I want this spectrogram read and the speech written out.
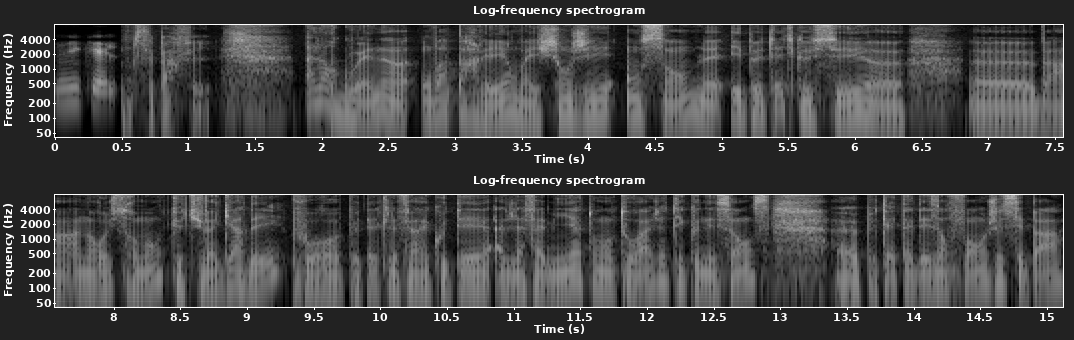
Nickel. C'est parfait. Alors Gwen, on va parler, on va échanger ensemble et peut-être que c'est euh, euh, ben, un enregistrement que tu vas garder pour euh, peut-être le faire écouter à de la famille, à ton entourage, à tes connaissances, peut-être à des enfants, je sais pas.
